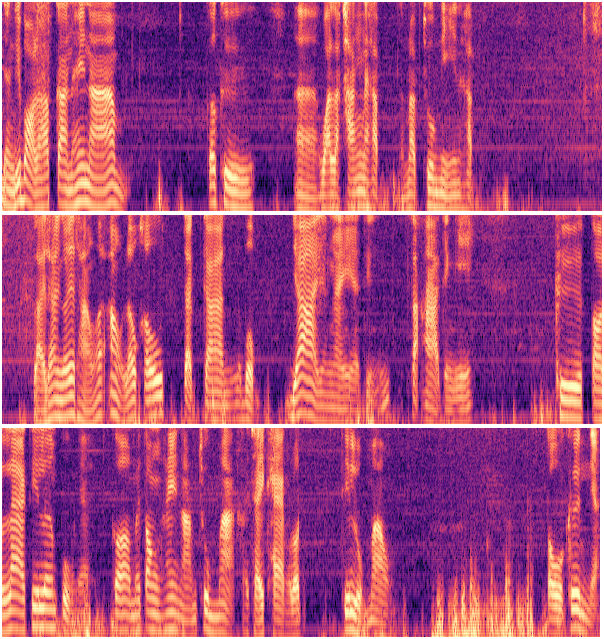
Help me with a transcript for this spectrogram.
อย่างที่บอกแล้วครับการให้น้ำก็คืออวันละครั้งนะครับสำหรับช่วงนี้นะครับ หลายท่านก็จะถามว่าเอ้าแล้วเขาจัดการระบบหญ้ายังไงอะถึงสะอาดอย่างนี้ คือตอนแรกที่เริ่มปลูกเนี่ย ก็ไม่ต้องให้น้ำชุ่มมากใช้แคงรถที่หลุมเมาโตขึ้นเนี่ย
